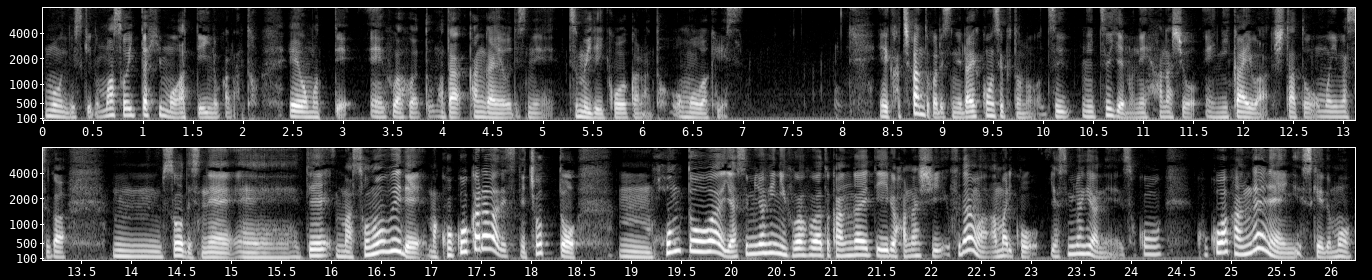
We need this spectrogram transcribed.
思うんですけど、まあそういった日もあっていいのかなと思って、え、ふわふわとまた考えをですね、紡いでいこうかなと思うわけです。え、価値観とかですね、ライフコンセプトのつについてのね、話を、え、2回はしたと思いますが、うん、そうですね、えー、で、まあその上で、まあここからはですね、ちょっと、うん、本当は休みの日にふわふわと考えている話、普段はあまりこう、休みの日はね、そこ、ここは考えないんですけれども、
